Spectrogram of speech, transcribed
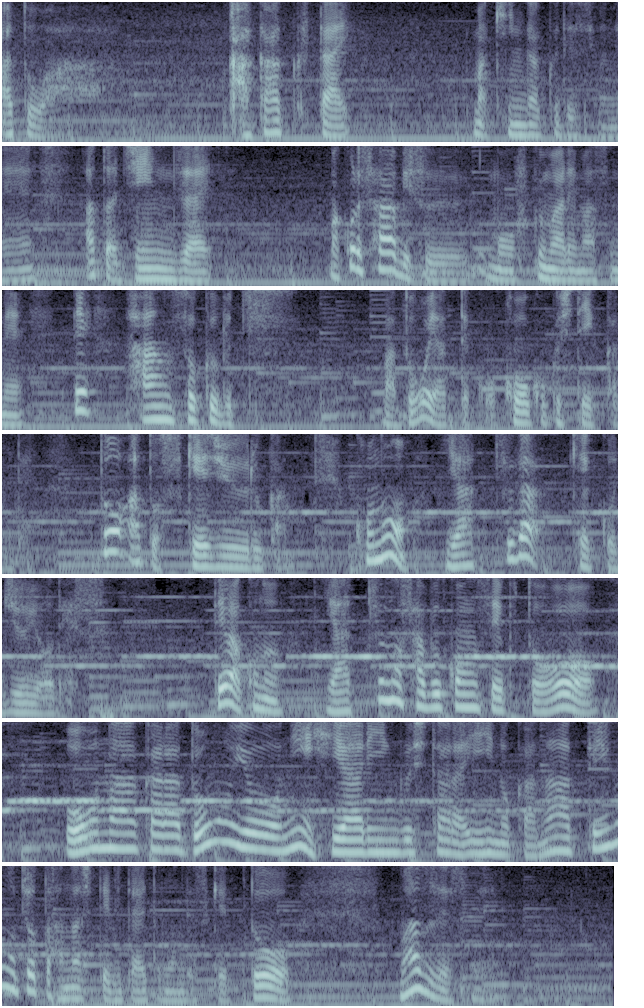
あとは価格帯、まあ、金額ですよね。あとは人材、まあ、これサービスも含まれますね。で反則物、まあ、どうやってこう広告していくかみたいな。とあとスケジュール感。この8つが結構重要です。ではこの8つのサブコンセプトをオーナーからどのようにヒアリングしたらいいのかなっていうのをちょっと話してみたいと思うんですけどまずですね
